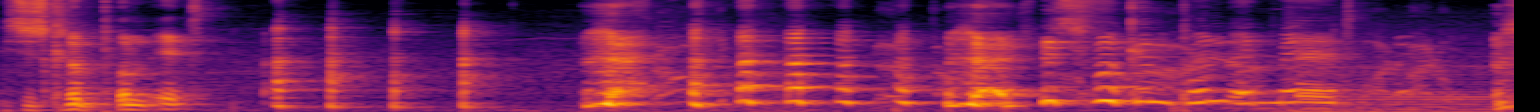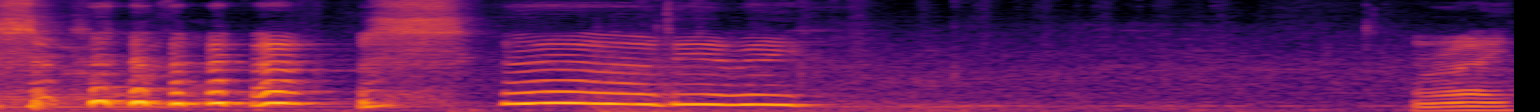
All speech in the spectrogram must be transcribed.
He's just gonna punt it. He's fucking punted, mate. oh dear me. Right.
